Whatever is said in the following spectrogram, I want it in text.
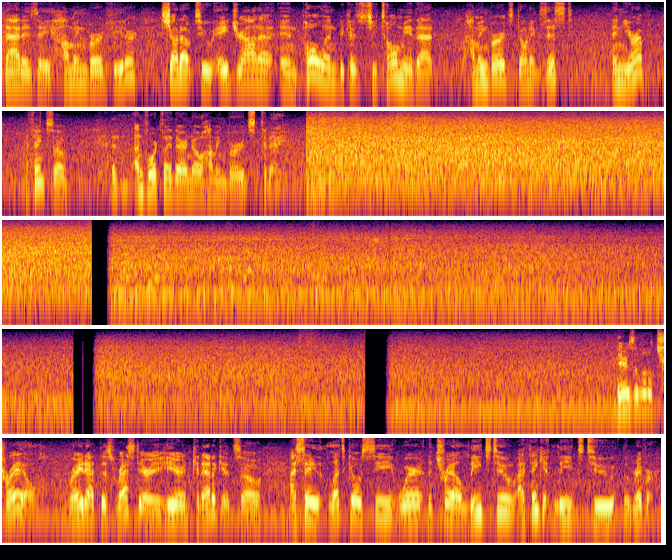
That is a hummingbird feeder. Shout out to Adriana in Poland because she told me that hummingbirds don't exist in Europe. I think so. Unfortunately, there are no hummingbirds today. There's a little trail right at this rest area here in Connecticut. So I say, let's go see where the trail leads to. I think it leads to the river.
